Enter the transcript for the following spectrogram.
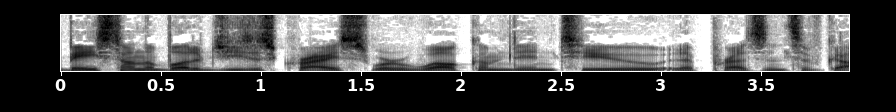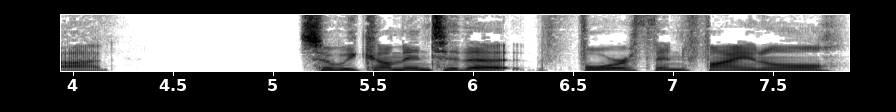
Based on the blood of Jesus Christ, we're welcomed into the presence of God. So we come into the fourth and final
